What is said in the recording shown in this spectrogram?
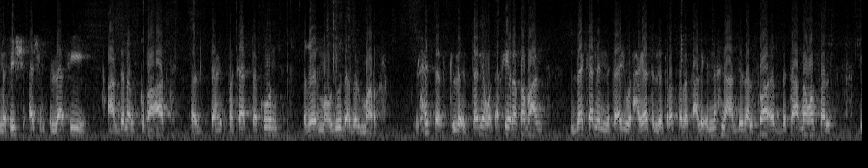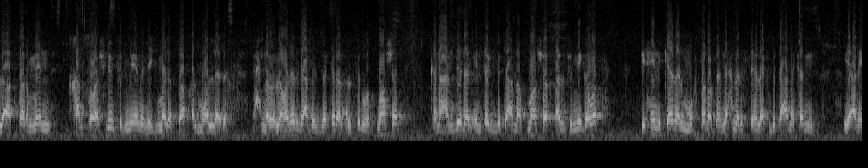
مفيش أشب لا في عندنا القطاعات تكاد تكون غير موجودة بالمرة. الحتة الثانية والأخيرة طبعا ده كان النتائج والحاجات اللي اترتبت عليه إن إحنا عندنا الفائض بتاعنا وصل لاكثر من 25% من إجمالي الطاقة المولدة. إحنا لو هنرجع بالذاكرة ل 2012 كان عندنا الإنتاج بتاعنا 12000 ميجا وات في حين كان المفترض إن إحنا الاستهلاك بتاعنا كان يعني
